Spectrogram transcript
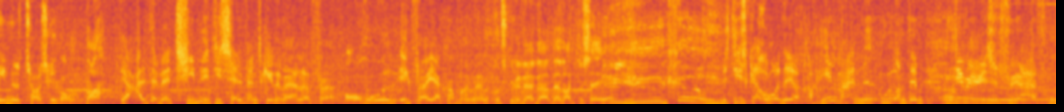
ind i Toskegården. Hvad? Det har aldrig været time i de salvandsgeneratorer før overhovedet. Ikke før jeg kommer med. Undskyld, hvad, hvad, hvad var det, du sagde? Hvis de skal over der og hele vejen ned ud om dem, det vil vi til fyraften.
